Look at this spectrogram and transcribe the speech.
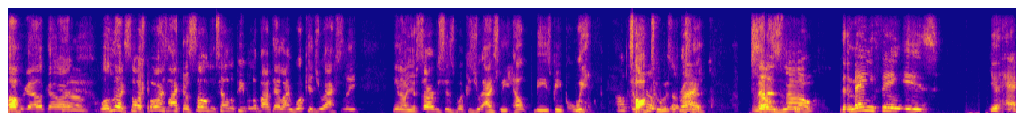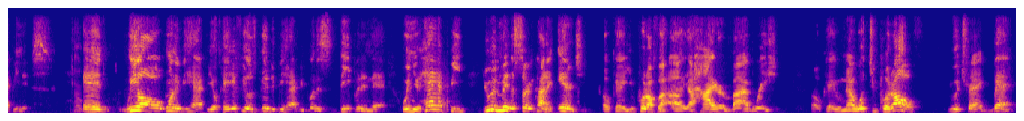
okay, okay, all right. Um, well, look. So as far as like consulting, tell the people about that. Like, what could you actually, you know, your services. What could you actually help these people with? Okay, Talk so, to us, so, brother. Right. Let so, us know. The main thing is your happiness. Okay. And we all want to be happy. Okay, it feels good to be happy, but it's deeper than that. When you're happy, you emit a certain kind of energy. Okay, you put off a, a, a higher vibration. Okay, now what you put off, you attract back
